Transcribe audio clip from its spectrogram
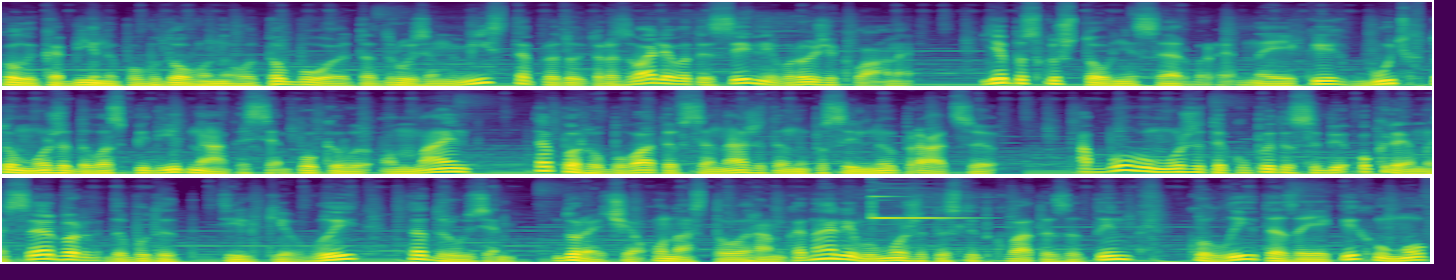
коли кабіни побудованого тобою та друзями міста прийдуть розвалювати сильні ворожі клани. Є безкоштовні сервери, на яких будь-хто може до вас під'єднатися, поки ви онлайн, та пограбувати все нажите непосильною працею. або ви можете купити собі окремий сервер, де будете тільки ви та друзі. До речі, у нас в телеграм-каналі ви можете слідкувати за тим, коли та за яких умов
